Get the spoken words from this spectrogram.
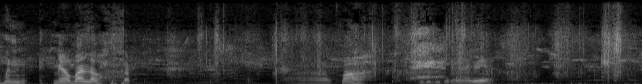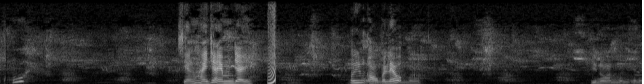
เหมือนแมวบ้านเราอ่าว้าว มันจะหลุดออกมาเด้ออุ๊ยเสียงหายใจมันใหญ่อุ้ยมันออกไปแล้ว ที่นอนมันใช่ไหม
